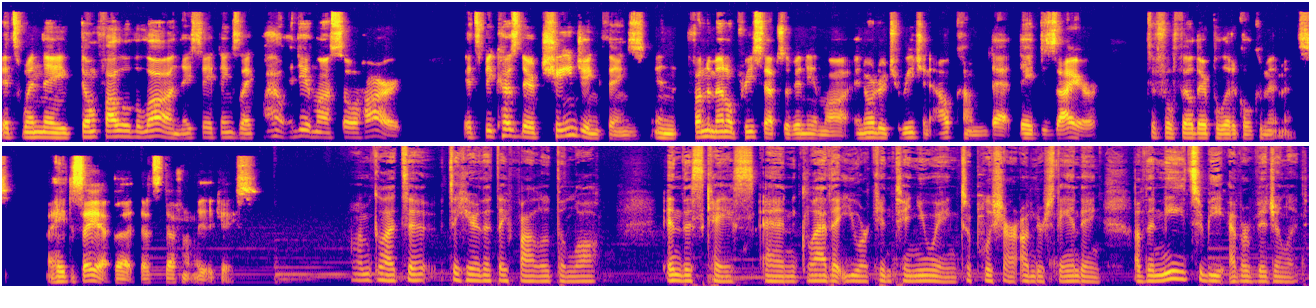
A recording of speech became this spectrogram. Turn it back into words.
it's when they don't follow the law and they say things like, wow, Indian law is so hard it's because they're changing things in fundamental precepts of Indian law in order to reach an outcome that they desire to fulfill their political commitments. I hate to say it, but that's definitely the case. I'm glad to, to hear that they followed the law in this case and glad that you are continuing to push our understanding of the need to be ever vigilant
